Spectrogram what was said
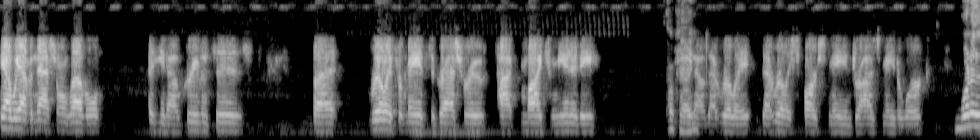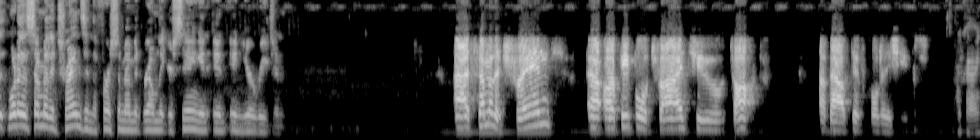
Yeah, we have a national level, uh, you know, grievances, but really for me, it's the grassroots type, my community. Okay. You know, that really, that really sparks me and drives me to work. What are, what are some of the trends in the First Amendment realm that you're seeing in, in, in your region? Uh, some of the trends, uh, are people trying to talk about difficult issues. Okay.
